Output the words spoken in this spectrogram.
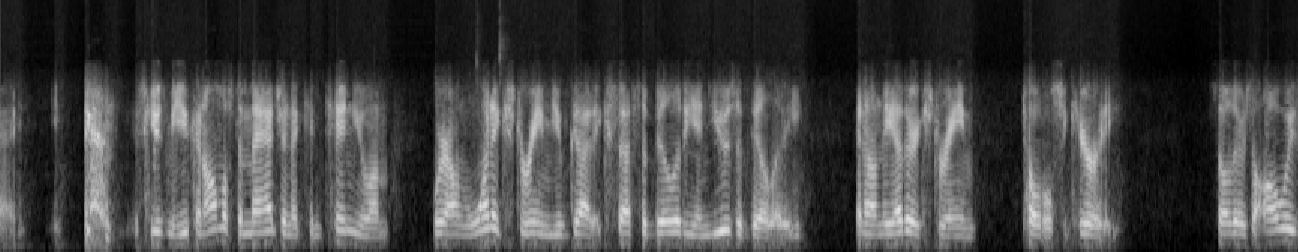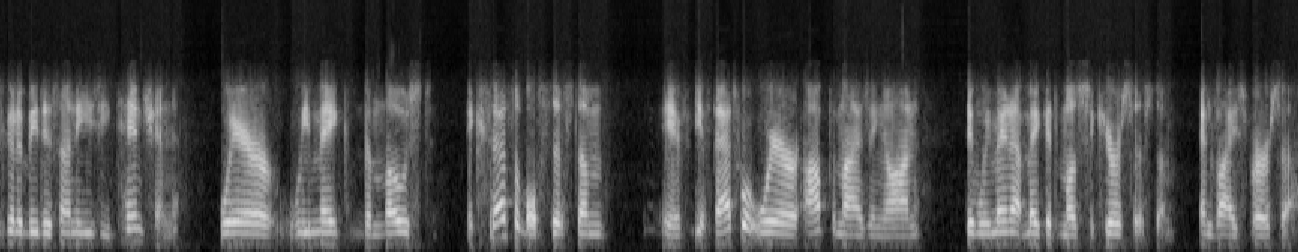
uh, excuse me, you can almost imagine a continuum where on one extreme you've got accessibility and usability, and on the other extreme, total security. So there's always going to be this uneasy tension where we make the most accessible system, if, if that's what we're optimizing on, then we may not make it the most secure system, and vice versa.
